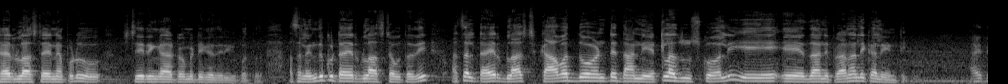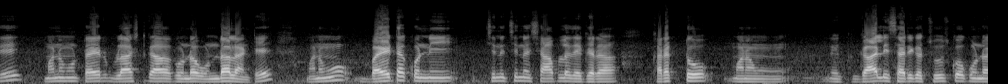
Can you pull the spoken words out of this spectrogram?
టైర్ బ్లాస్ట్ అయినప్పుడు స్టీరింగ్ ఆటోమేటిక్గా తిరిగిపోతుంది. అసలు ఎందుకు టైర్ బ్లాస్ట్ అవుతుంది? అసలు టైర్ బ్లాస్ట్ కావద్దు అంటే దాన్ని ఎట్లా చూసుకోవాలి? ఏ- దాని ప్రణాళికలు ఏంటి? అయితే మనము టైర్ బ్లాస్ట్ కాకుండా ఉండాలంటే మనము బయట కొన్ని చిన్న చిన్న షాపుల దగ్గర కరెక్టు మనము గాలి సరిగా చూసుకోకుండా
